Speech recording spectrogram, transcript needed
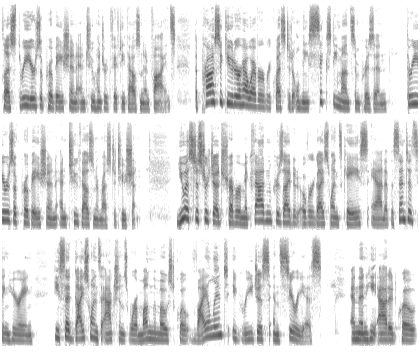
plus three years of probation and 250,000 in fines. The prosecutor, however, requested only 60 months in prison three years of probation, and 2000 in restitution. U.S. District Judge Trevor McFadden presided over Gieswein's case, and at the sentencing hearing, he said Gieswein's actions were among the most, quote, violent, egregious, and serious. And then he added, quote,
